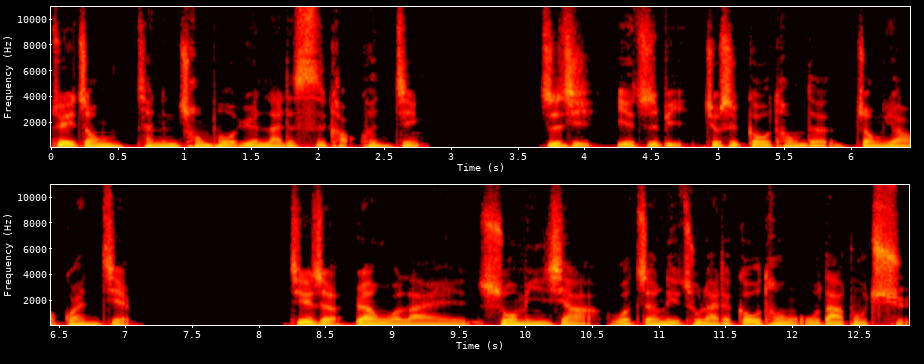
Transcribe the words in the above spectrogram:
最终才能冲破原来的思考困境。知己也知彼，就是沟通的重要关键。接着，让我来说明一下我整理出来的沟通五大部曲。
